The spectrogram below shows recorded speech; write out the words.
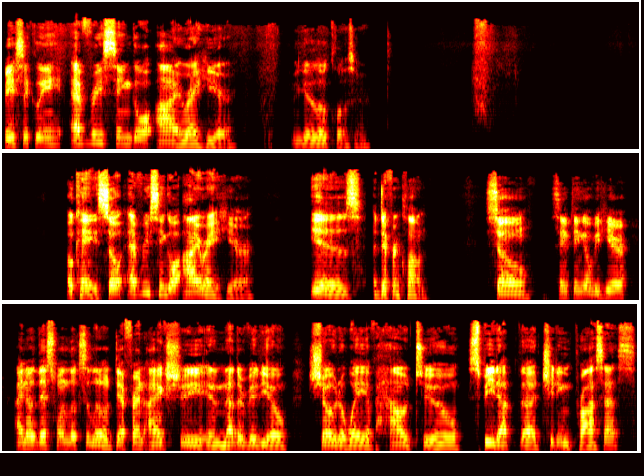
Basically, every single eye right here, let me get a little closer. Okay, so every single eye right here is a different clone. So same thing over here. I know this one looks a little different. I actually, in another video, showed a way of how to speed up the chitting process.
